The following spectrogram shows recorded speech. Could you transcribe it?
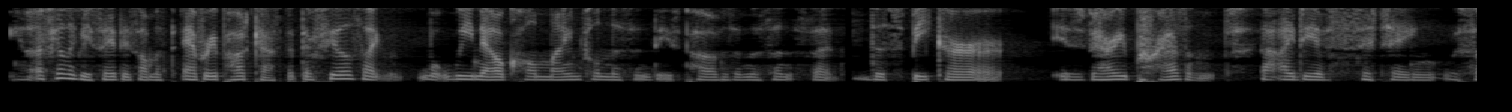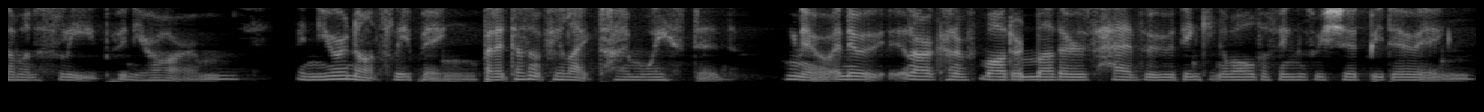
you know, I feel like we say this almost every podcast, but there feels like what we now call mindfulness in these poems in the sense that the speaker is very present. That idea of sitting with someone asleep in your arms and you're not sleeping, but it doesn't feel like time wasted. You know, I know in our kind of modern mothers' heads, we were thinking of all the things we should be doing.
